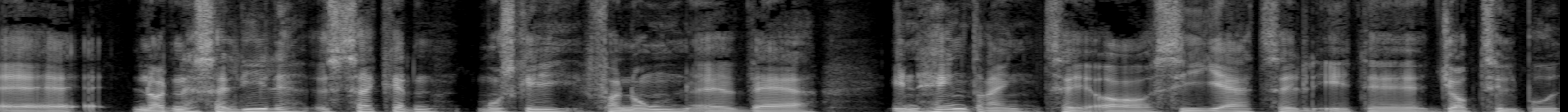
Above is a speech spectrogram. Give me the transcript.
Øh, når den er så lille, så kan den måske for nogen øh, være en hindring til at sige ja til et øh, jobtilbud.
